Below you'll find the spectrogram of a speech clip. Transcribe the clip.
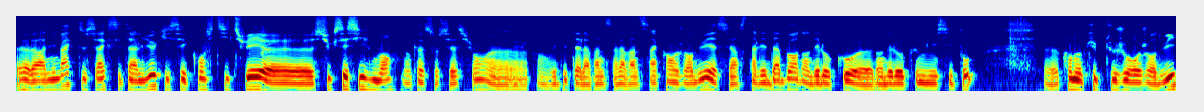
Alors Animact, c'est vrai que c'est un lieu qui s'est constitué euh, successivement. Donc l'association, euh, comme vous dites, elle a, 25 ans aujourd'hui. Elle s'est installée d'abord dans des locaux, dans des locaux municipaux qu'on occupe toujours aujourd'hui,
